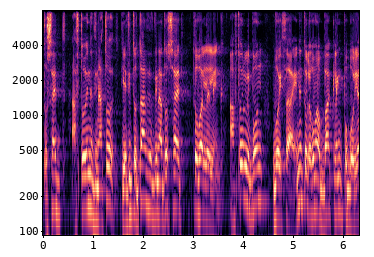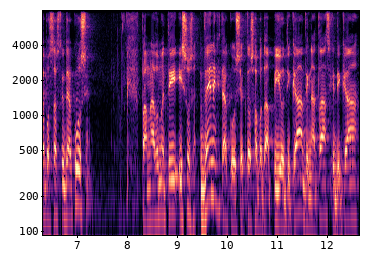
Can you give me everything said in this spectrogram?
το site αυτό είναι δυνατό, γιατί το τάδε δυνατό site το βάλε link. Αυτό λοιπόν βοηθάει. Είναι το λεγόμενο backlink που πολλοί από εσάς το έχετε ακούσει. Πάμε να δούμε τι ίσως δεν έχετε ακούσει εκτός από τα ποιοτικά, δυνατά, σχετικά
